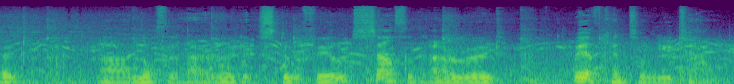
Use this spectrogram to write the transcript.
Road. Uh, north of the Harrow Road, it's Stillfield. South of the Harrow Road, we have Kensal Newtown.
